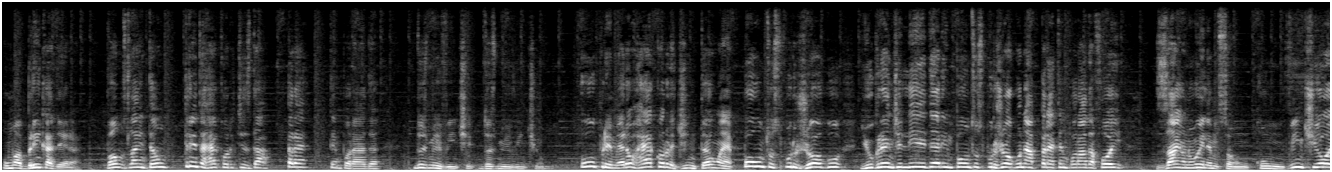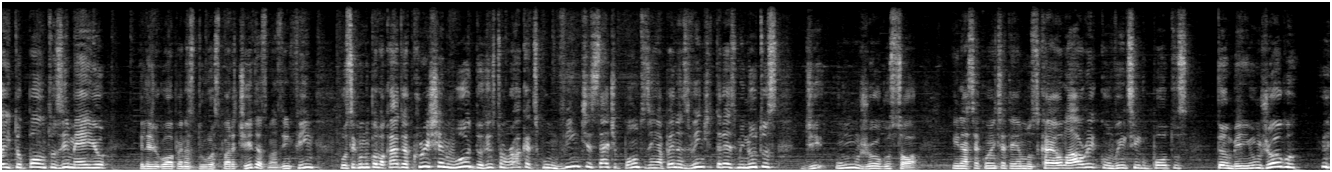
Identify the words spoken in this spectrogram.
uma brincadeira. Vamos lá então, 30 recordes da pré-temporada 2020-2021. O primeiro recorde, então, é pontos por jogo, e o grande líder em pontos por jogo na pré-temporada foi Zion Williamson, com 28 pontos e meio, ele jogou apenas duas partidas, mas enfim. O segundo colocado é Christian Wood, do Houston Rockets, com 27 pontos em apenas 23 minutos de um jogo só. E na sequência temos Kyle Lowry, com 25 pontos também em um jogo.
